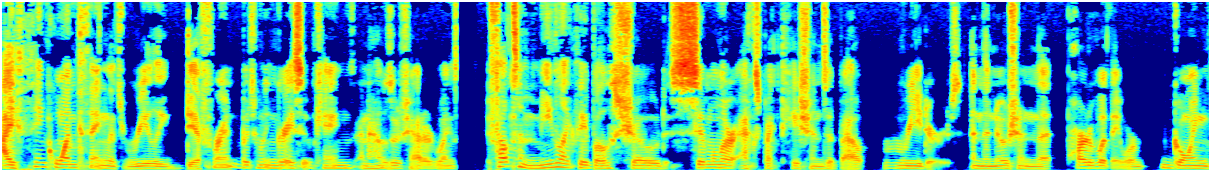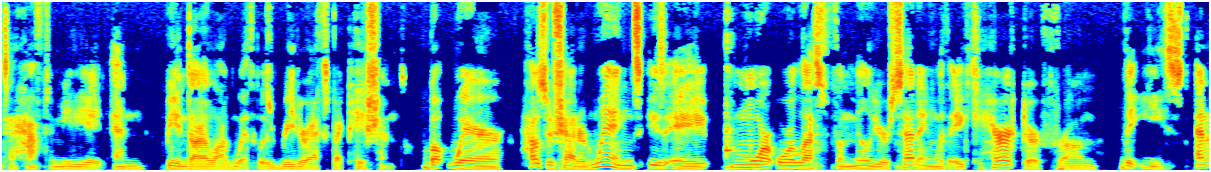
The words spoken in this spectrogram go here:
I think one thing that's really different between Grace of Kings and House of Shattered Wings, it felt to me like they both showed similar expectations about readers and the notion that part of what they were going to have to mediate and be in dialogue with was reader expectations. But where House of Shattered Wings is a more or less familiar setting with a character from the East. And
